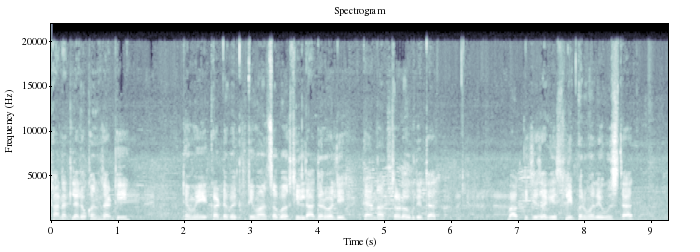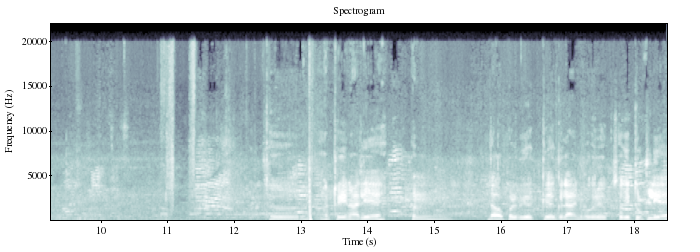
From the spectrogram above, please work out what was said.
ठाण्यातल्या लोकांसाठी. त्यामुळे एका डब्यात किती माणसं बसतील दादरवाली त्यांना चढवूक देतात. बाकीचे सगळे स्लीपरमध्ये घुसतात. तर ट्रेन आली आहे पण धावपळ बी लाईन वगैरे सगळी तुटली आहे.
